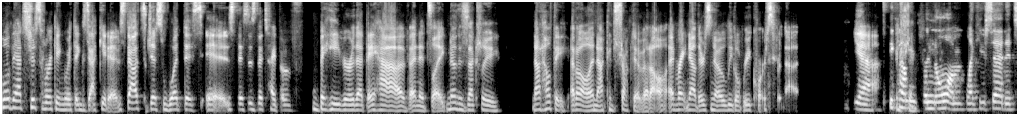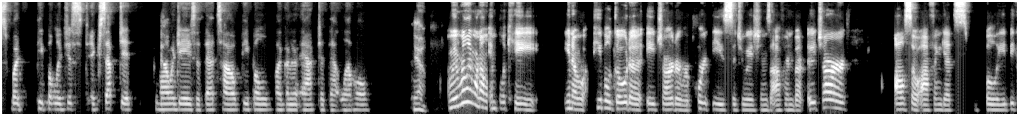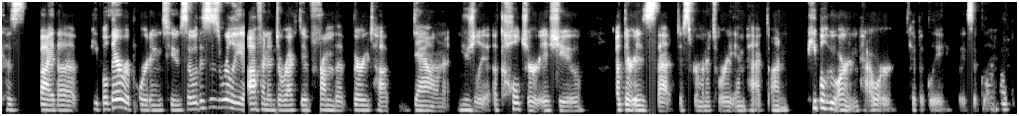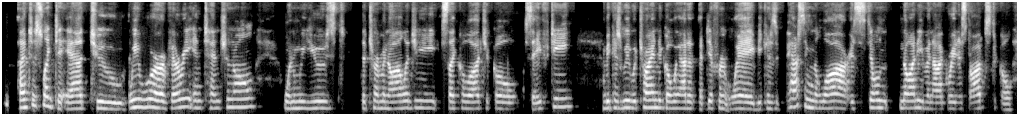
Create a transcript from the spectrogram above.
well, that's just working with executives. That's just what this is. This is the type of behavior that they have. And it's like, no, this is actually not healthy at all and not constructive at all. And right now, there's no legal recourse for that. Yeah. It's becoming the norm. Like you said, it's what people are just accept it nowadays that that's how people are going to act at that level. Yeah. And we really want to implicate, you know, people go to HR to report these situations often, but HR also often gets bullied because by the people they're reporting to. So this is really often a directive from the very top down, usually a culture issue, but there is that discriminatory impact on people who aren't in power typically basically mm-hmm. i'd just like to add to we were very intentional when we used the terminology psychological safety because we were trying to go at it a different way because passing the law is still not even our greatest obstacle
